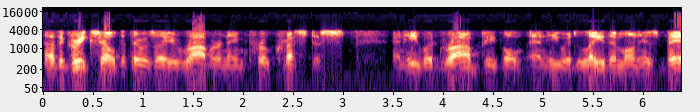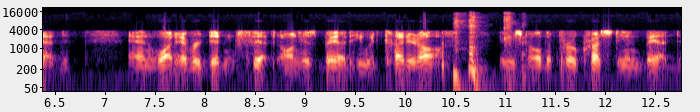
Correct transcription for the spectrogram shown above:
Uh, the Greeks held that there was a robber named Procrustes, and he would rob people and he would lay them on his bed, and whatever didn't fit on his bed, he would cut it off. it was called the Procrustean bed.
